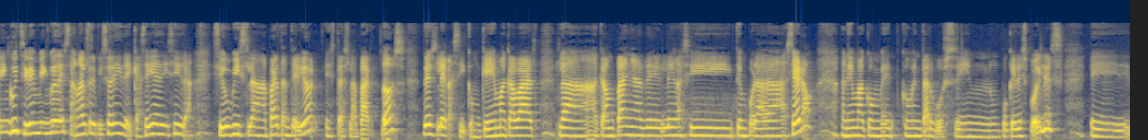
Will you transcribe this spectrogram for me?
benvinguts i benvingudes a un altre episodi de Casella d'Isida. Si heu vist la part anterior, esta és la part 2 des Legacy. Com que hem acabat la campanya de Legacy temporada 0, anem a comentar-vos en un poquet de spoilers eh,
